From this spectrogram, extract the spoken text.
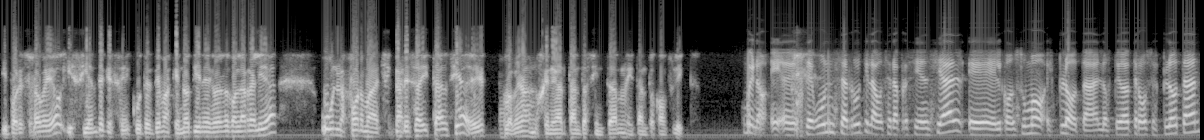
y por eso lo veo y siente que se discuten temas que no tienen que ver con la realidad una forma de achicar esa distancia es por lo menos no generar tantas internas y tantos conflictos. Bueno, eh, eh, según Cerruti, la vocera presidencial, eh, el consumo explota, los teatros explotan,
